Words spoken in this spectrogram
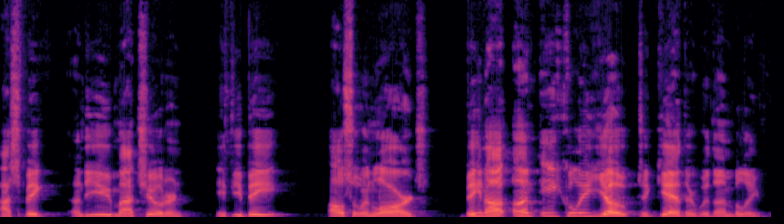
I speak unto you, my children, if you be also enlarged, be not unequally yoked together with unbelievers.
